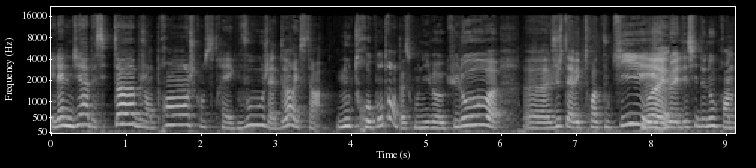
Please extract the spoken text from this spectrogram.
Et là, elle me dit Ah, bah c'est top, j'en prends, je concentrerai avec vous, j'adore, etc. Nous, trop contents parce qu'on y va au culot, euh, juste avec trois cookies, et elle, décide de nous prendre.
